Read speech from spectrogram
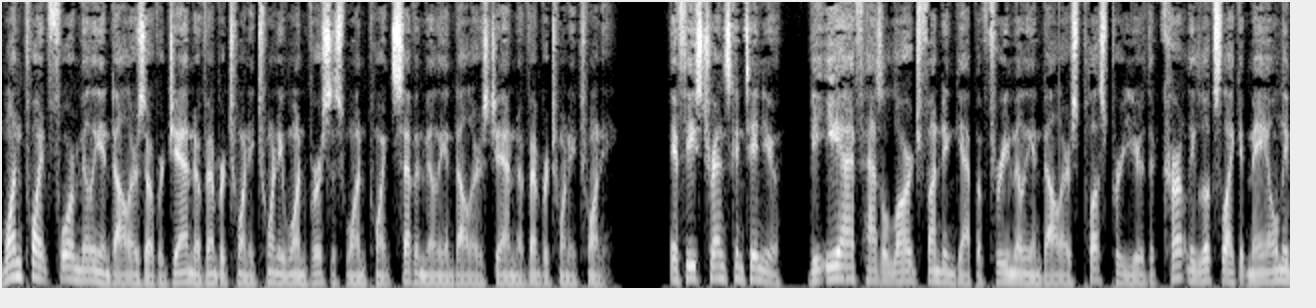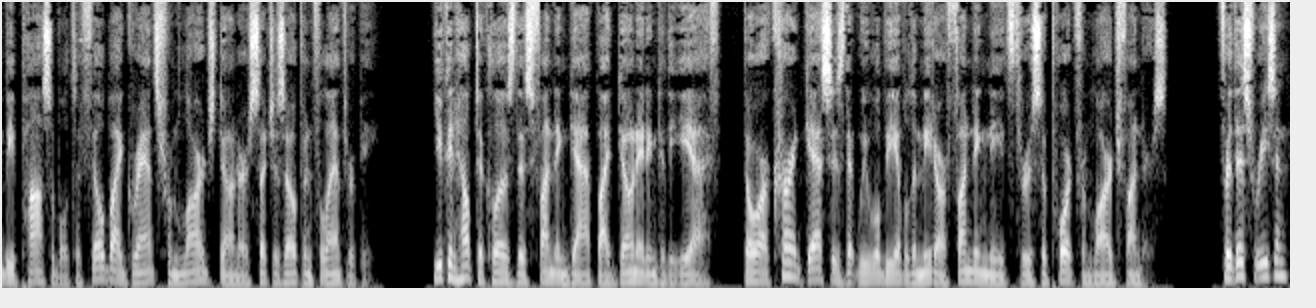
$1.4 million over Jan November 2021 versus $1.7 million Jan November 2020. If these trends continue, the EIF has a large funding gap of $3 million plus per year that currently looks like it may only be possible to fill by grants from large donors such as Open Philanthropy. You can help to close this funding gap by donating to the EIF, though our current guess is that we will be able to meet our funding needs through support from large funders. For this reason,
